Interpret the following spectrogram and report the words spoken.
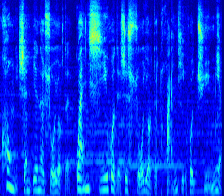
控你身边的所有的关系，或者是所有的团体或局面？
